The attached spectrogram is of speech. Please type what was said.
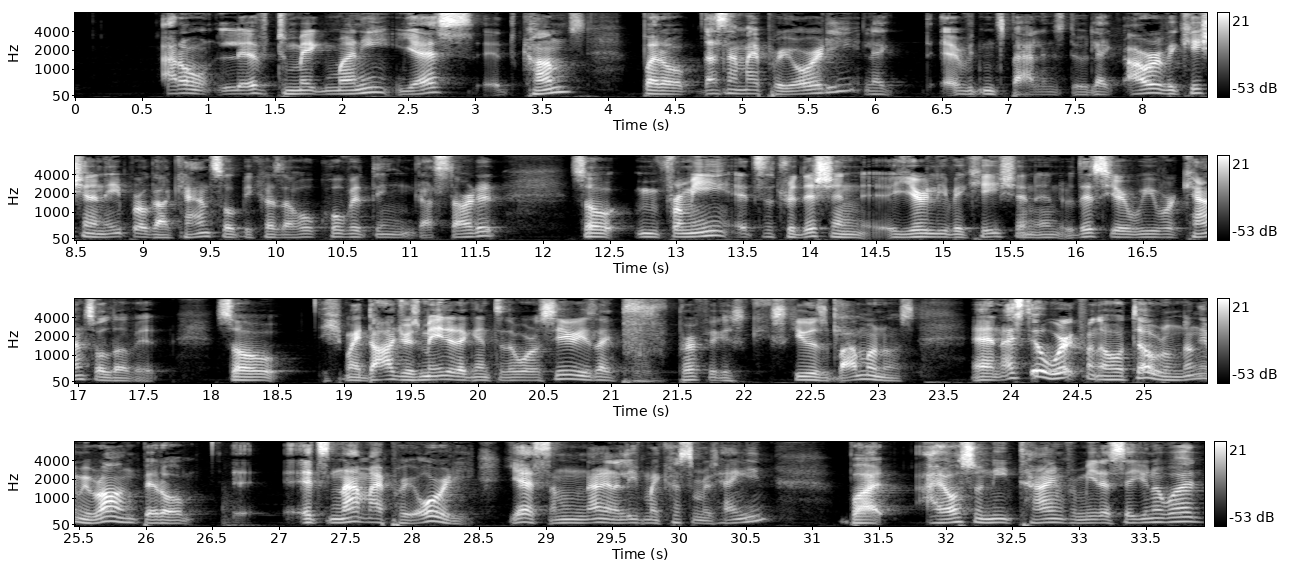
I don't live to make money. Yes, it comes, but uh, that's not my priority. Like everything's balanced, dude. Like our vacation in April got canceled because the whole COVID thing got started. So for me, it's a tradition, a yearly vacation, and this year we were canceled of it. So my Dodgers made it again to the World Series. Like pff, perfect excuse, vámonos. And I still work from the hotel room. Don't get me wrong, pero it's not my priority. Yes, I'm not gonna leave my customers hanging, but I also need time for me to say, you know what,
